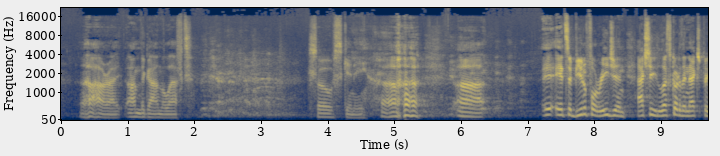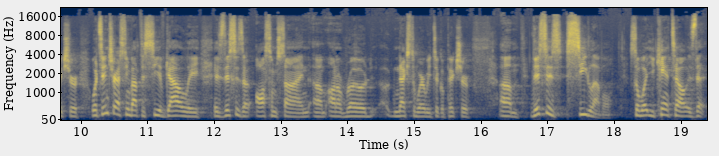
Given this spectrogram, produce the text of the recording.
All right, I'm the guy on the left. so skinny. Uh, uh, it's a beautiful region. Actually, let's go to the next picture. What's interesting about the Sea of Galilee is this is an awesome sign um, on a road next to where we took a picture. Um, this is sea level. So, what you can't tell is that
